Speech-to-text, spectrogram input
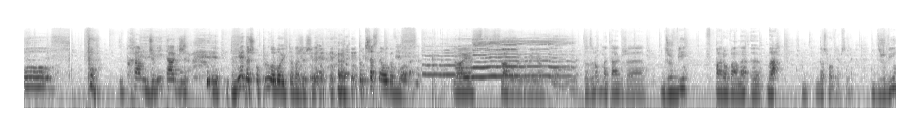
O. Fu. I pcham drzwi tak, że nie dość opluło moich towarzyszy, to trzasnęło go w głowę. No jest słabo bym powiedział. To zróbmy tak, że drzwi wparowane, y, bla, dosłownie w sumie, drzwi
